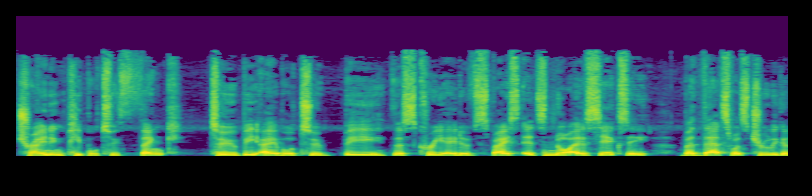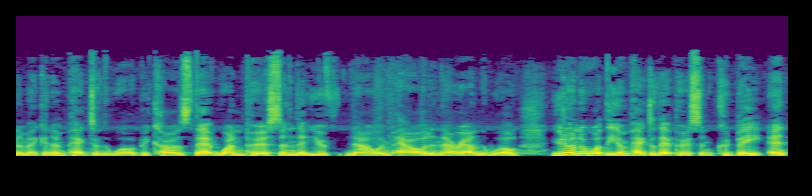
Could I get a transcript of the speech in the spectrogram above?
training people to think to be able to be this creative space. It's not as sexy, but that's what's truly going to make an impact in the world because that one person that you've now empowered and they're out in the world, you don't know what the impact of that person could be. And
